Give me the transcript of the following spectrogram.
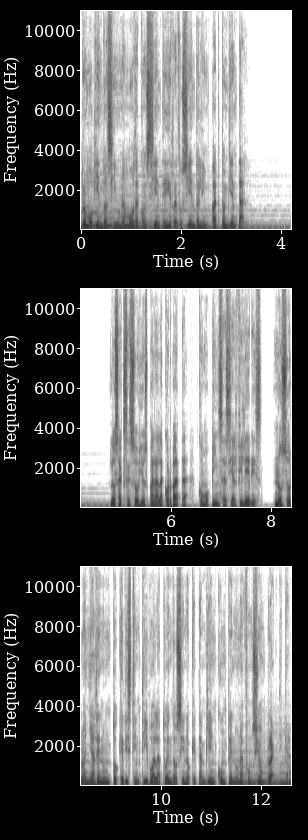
promoviendo así una moda consciente y reduciendo el impacto ambiental. Los accesorios para la corbata, como pinzas y alfileres, no solo añaden un toque distintivo al atuendo, sino que también cumplen una función práctica.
